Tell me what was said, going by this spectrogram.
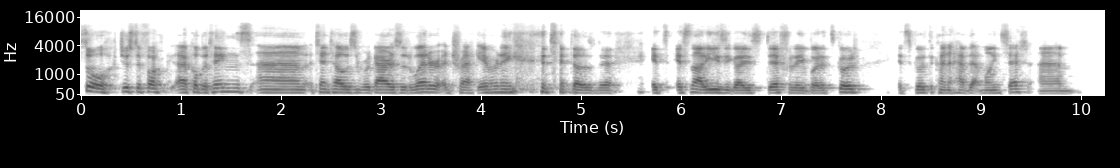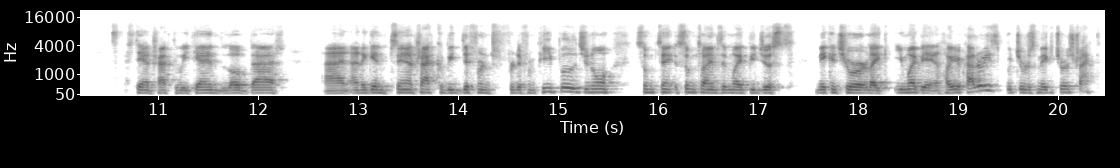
So just a, a couple of things, um, 10,000 regardless of the weather and track everything. 10,000, uh, it's, it's not easy guys, definitely, but it's good. It's good to kind of have that mindset. Um, stay on track the weekend. Love that. And, and again, staying on track could be different for different people. Do You know, sometimes, sometimes it might be just, making sure like you might be in higher calories, but you're just making sure it's tracked.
